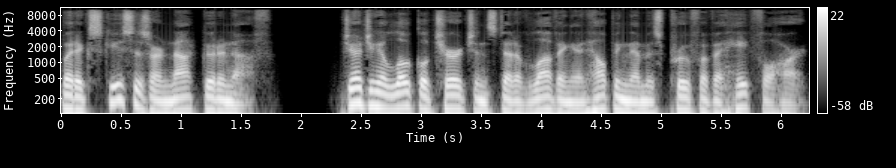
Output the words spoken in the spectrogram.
but excuses are not good enough. Judging a local church instead of loving and helping them is proof of a hateful heart.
